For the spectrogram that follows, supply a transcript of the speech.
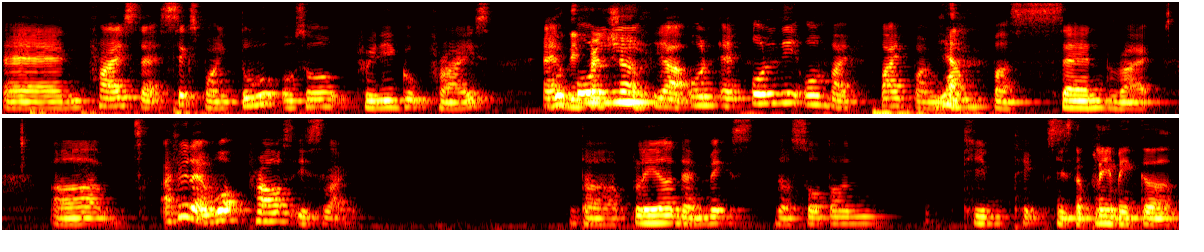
and priced at six point two, also pretty good price. And Good only yeah, on, and only owned by five point one percent, right? Um, I feel that Ward Prowse is like the player that makes the Soton team takes. He's the playmaker.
